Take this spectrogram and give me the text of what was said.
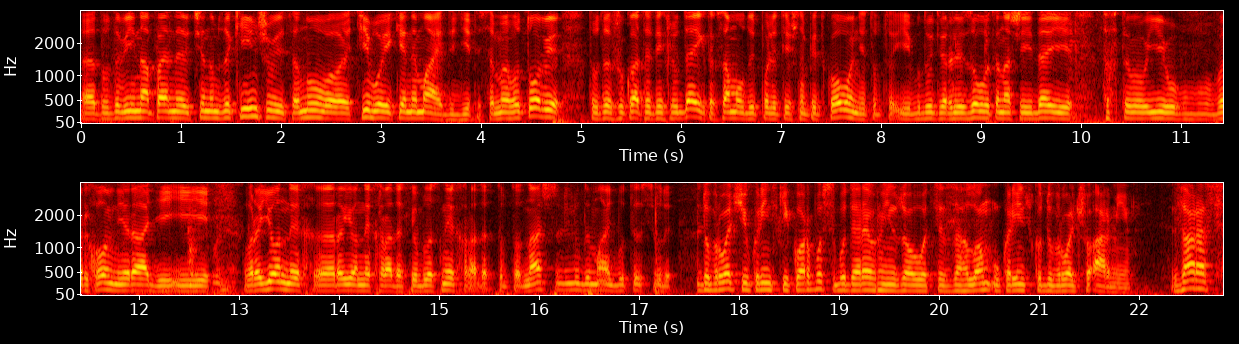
е, тобто війна певним чином закінчується. Ну ті вояки не мають додітися. Ми готові тобто, шукати тих людей, які так само будуть політично підковані, тобто і будуть реалізовувати наші ідеї, тобто і в Верховній Раді, і в районних районних радах, і обласних радах. Тобто наші люди мають бути всюди. Добровольчий український корпус буде реорганізовуватися загалом українську добровольчу армію. Зараз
